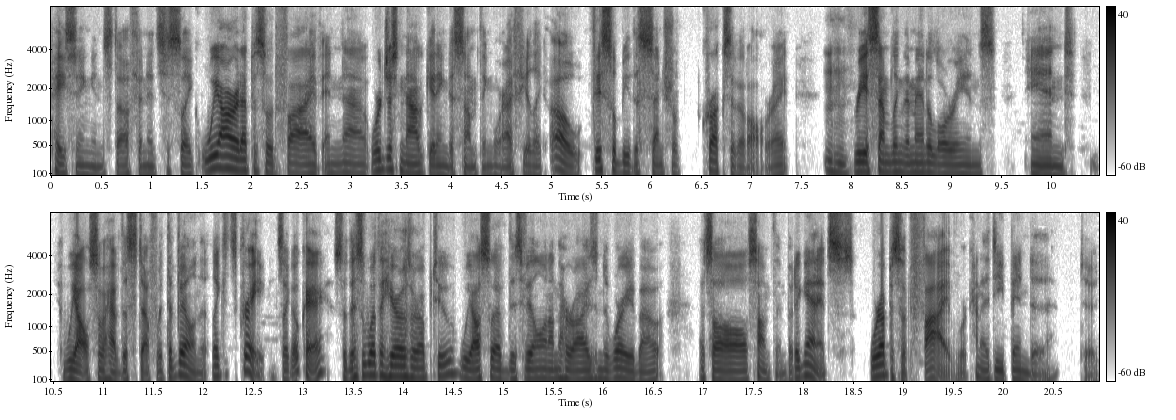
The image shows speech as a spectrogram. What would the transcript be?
pacing and stuff. And it's just like, we are at episode five, and now we're just now getting to something where I feel like, oh, this will be the central crux of it all, right? Mhm. Reassembling the Mandalorians. And we also have the stuff with the villain. that- Like, it's great. It's like, okay, so this is what the heroes are up to. We also have this villain on the horizon to worry about. That's all something. But again, it's we're episode five. We're kind of deep into to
